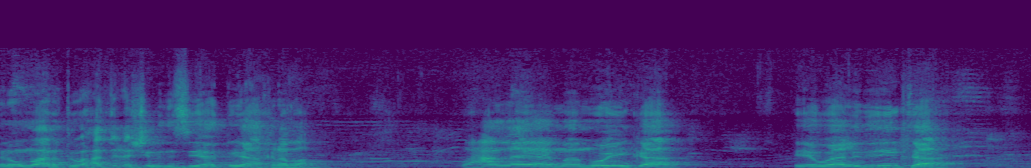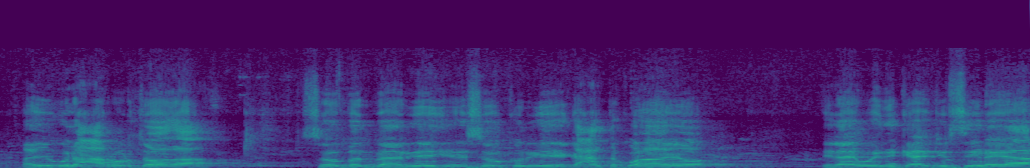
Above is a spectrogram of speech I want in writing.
inuu maaragtay waxaad jeceshin idin siiya adduunya aakhiraba. Waxaan leeyahay maamooyinka iyo waalidiinta ayaguna carruurtooda soo badbaadiyey ee soo koriyey ee gacanta ku haayo ilaahay wuu idinka ajir siinayaa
